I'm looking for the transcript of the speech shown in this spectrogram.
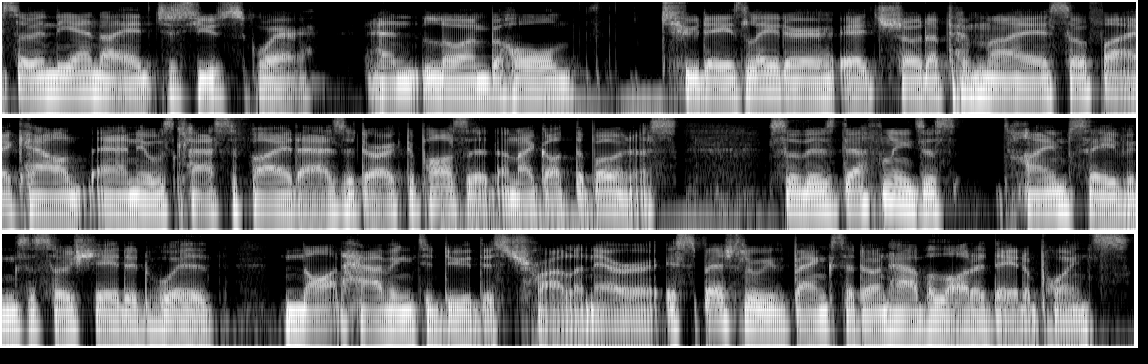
So in the end, I just used Square. And lo and behold, two days later, it showed up in my SoFi account and it was classified as a direct deposit, and I got the bonus. So there's definitely just time savings associated with not having to do this trial and error, especially with banks that don't have a lot of data points.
